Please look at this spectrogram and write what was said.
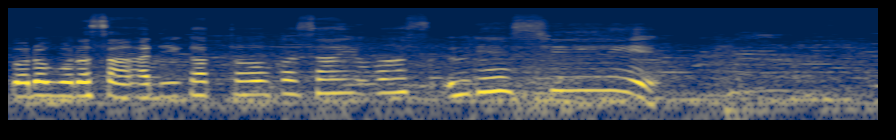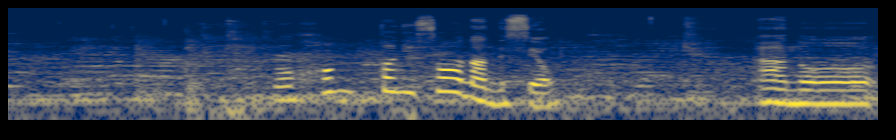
ゴロゴロさんありがとうございます。嬉しい。もう本当にそうなんですよ。あの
